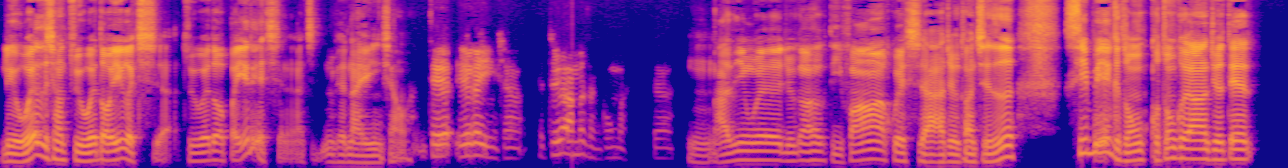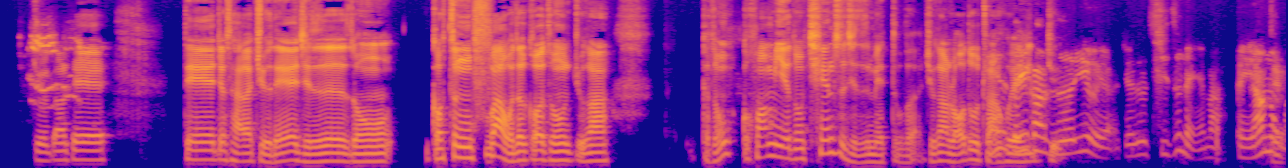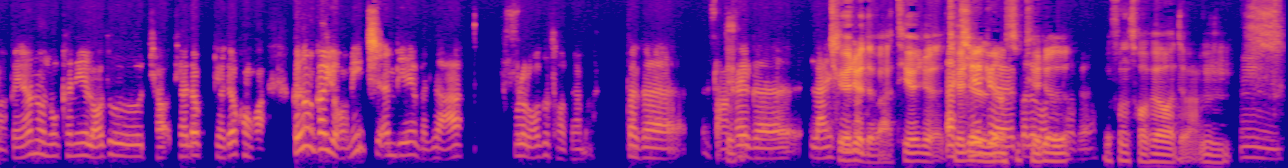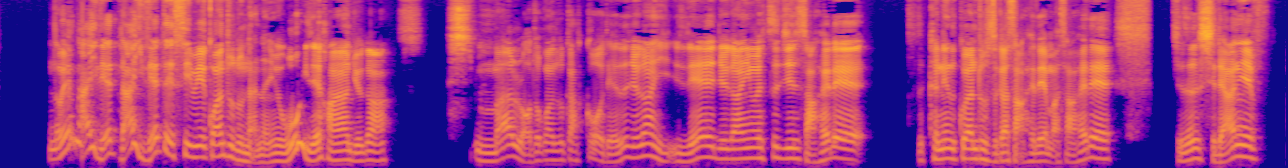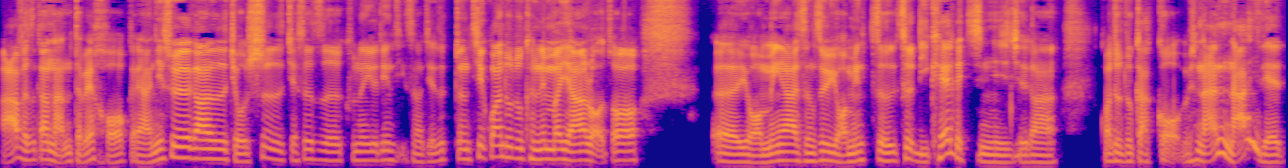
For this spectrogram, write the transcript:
刘伟是想转会到一个去的，转会到八一队去的，侬晓得哪有印象伐？对，有个印象，最后还没成功嘛，对嗯，也是因为就讲地方啊关系啊，就讲其实 CBA 搿种各种各样就对，就讲对对叫啥个球队，其实从搞政府啊或者搞种就讲。搿种各方面一种牵制其实蛮多个，就讲老多转会。等于讲是一个呀，就是体制内嘛，培养侬嘛，培养侬，侬肯定老多条条条条条框框。搿种讲姚明去 NBA 勿是也付了老多钞票嘛？这个上海个篮协。体育局对伐？体育局，体育局是体育局一分钞票个对伐？嗯。嗯。侬要㑚现在㑚现在对 CBA 关注度哪能？因为我现在好像就讲没老早关注介高，但是就讲现在就讲因为之前上海队。肯定是关注自家上海队嘛，上海队其实前两年也勿是讲哪能特别好，搿两年虽然讲是球市接手之后可能有点提升，其实整体关注度肯定没像老早，呃，姚明啊，甚至于姚明走走离开搿几年，就是讲关注度介高。哪哪现在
